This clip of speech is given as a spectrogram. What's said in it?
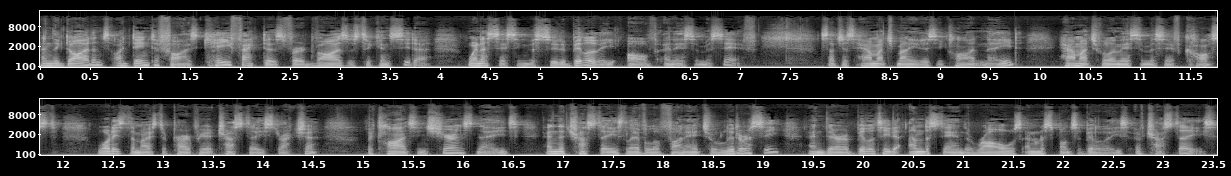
and the guidance identifies key factors for advisors to consider when assessing the suitability of an SMSF, such as how much money does your client need, how much will an SMSF cost, what is the most appropriate trustee structure, the client's insurance needs, and the trustee's level of financial literacy and their ability to understand the roles and responsibilities of trustees.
